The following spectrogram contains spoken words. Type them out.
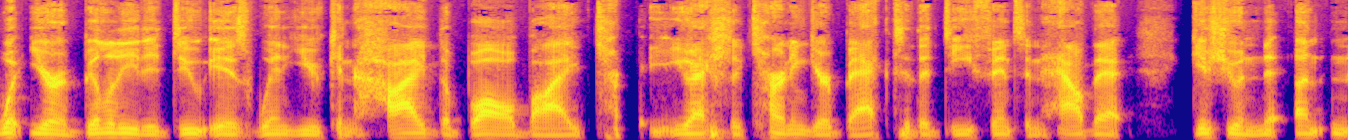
what your ability to do is when you can hide the ball by you actually turning your back to the defense and how that gives you an, an,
